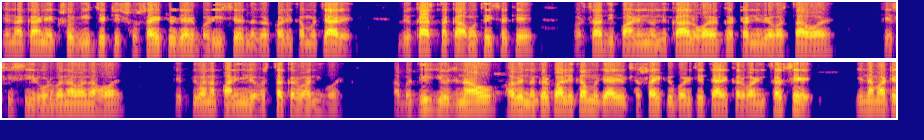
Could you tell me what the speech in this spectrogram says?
જેના કારણે એકસો વીસ જેટલી સોસાયટીઓ જ્યારે ભરી છે નગરપાલિકામાં, ત્યારે વિકાસના કામો થઈ શકે, વરસાદી પાણીનો નિકાલ હોય, ગટરની વ્યવસ્થા હોય, કે સીસી રોડ બનાવવાના હોય, કે પીવાના પાણીની વ્યવસ્થા કરવાની હોય. આ બધી જ યોજનાઓ હવે નગરપાલિકામાં જ્યારે સોસાયટીઓ ભરી છે ત્યારે કરવાની થશે, એના માટે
